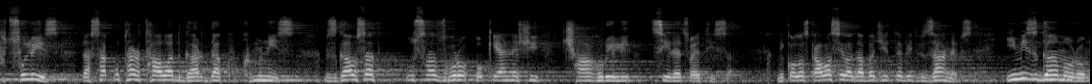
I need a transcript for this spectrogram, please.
გცვლის და საკუთარ თავად გარდა ქმნის მსგავსად უსაზღრო ოკეანეში ჩაღრილი მცირე წვეთისა. نيكოლას კავასილა დაბაჯიტებით ბრძანებს იმის გამო რომ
